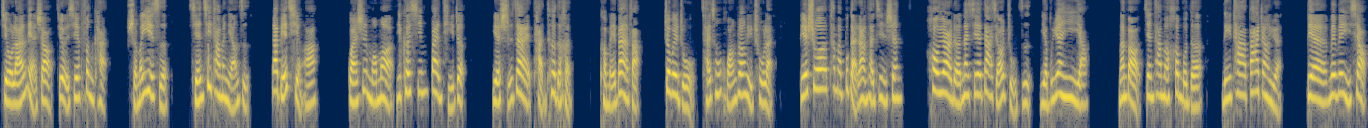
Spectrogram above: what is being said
九兰脸上就有些愤慨，什么意思？嫌弃他们娘子？那别请啊！管事嬷嬷一颗心半提着，也实在忐忑的很。可没办法，这位主才从黄庄里出来，别说他们不敢让他近身，后院的那些大小主子也不愿意呀。满宝见他们恨不得离他八丈远，便微微一笑，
